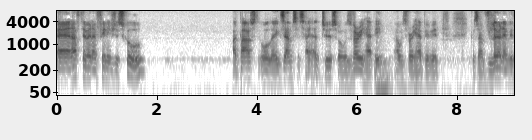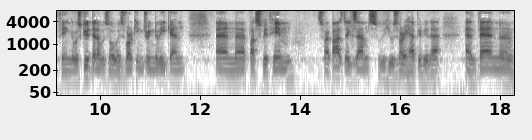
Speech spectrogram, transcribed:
And after when I finished the school, I passed all the exams as I had to, so I was very happy. I was very happy with because I've learned everything. It was good that I was always working during the weekend, and uh, plus with him, so I passed the exams. He was very happy with that, and then. Uh,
